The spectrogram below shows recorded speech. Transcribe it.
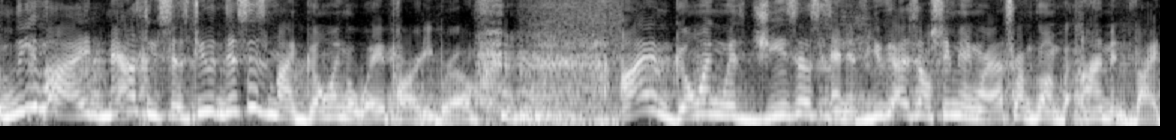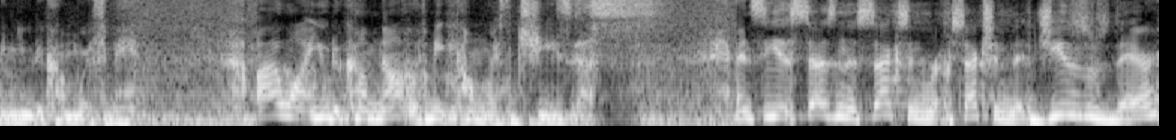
Levi, Matthew says, dude, this is my going away party, bro. I am going with Jesus, and if you guys don't see me anymore, that's where I'm going, but I'm inviting you to come with me. I want you to come not with me, come with Jesus. And see, it says in this section, section that Jesus was there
